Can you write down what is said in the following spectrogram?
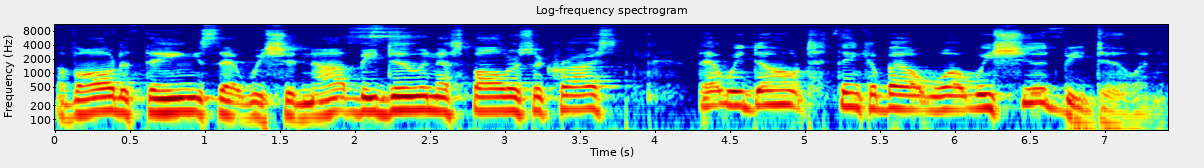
of all the things that we should not be doing as followers of christ that we don't think about what we should be doing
